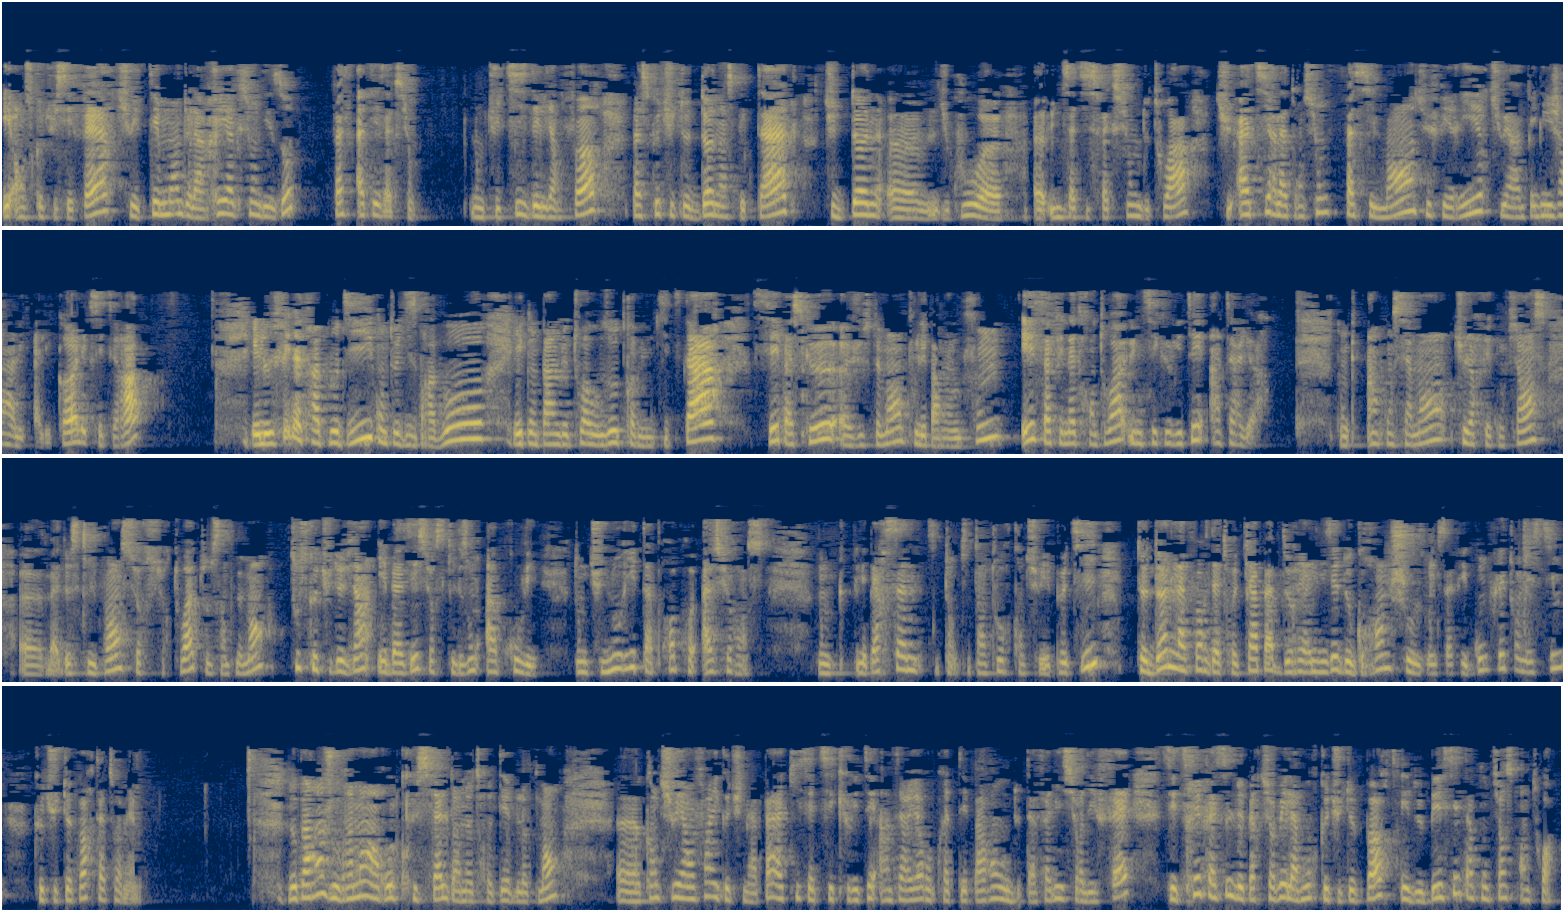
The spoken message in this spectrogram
Et en ce que tu sais faire, tu es témoin de la réaction des autres face à tes actions. Donc tu tisses des liens forts parce que tu te donnes un spectacle, tu te donnes euh, du coup euh, euh, une satisfaction de toi, tu attires l'attention facilement, tu fais rire, tu es intelligent à l'école, etc. Et le fait d'être applaudi, qu'on te dise bravo et qu'on parle de toi aux autres comme une petite star, c'est parce que justement tous les parents le font et ça fait naître en toi une sécurité intérieure. Donc inconsciemment, tu leur fais confiance euh, bah, de ce qu'ils pensent sur, sur toi, tout simplement. Tout ce que tu deviens est basé sur ce qu'ils ont approuvé. Donc tu nourris ta propre assurance. Donc les personnes qui t'entourent quand tu es petit te donnent la force d'être capable de réaliser de grandes choses. Donc ça fait gonfler ton estime que tu te portes à toi-même. Nos parents jouent vraiment un rôle crucial dans notre développement. Euh, quand tu es enfant et que tu n'as pas acquis cette sécurité intérieure auprès de tes parents ou de ta famille sur des faits, c'est très facile de perturber l'amour que tu te portes et de baisser ta confiance en toi.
